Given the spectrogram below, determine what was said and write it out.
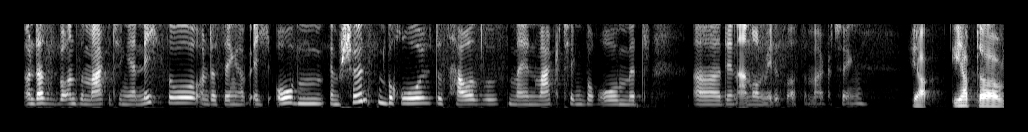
und das ist bei uns im Marketing ja nicht so. Und deswegen habe ich oben im schönsten Büro des Hauses mein Marketingbüro mit äh, den anderen Mädels aus dem Marketing. Ja, ihr habt da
